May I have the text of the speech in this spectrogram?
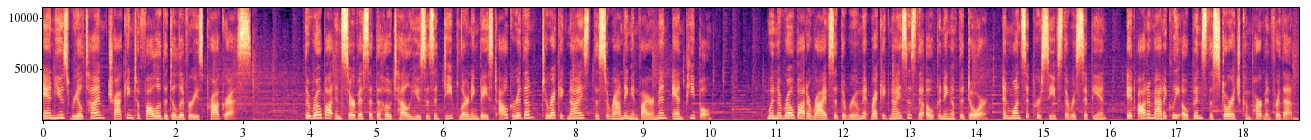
and use real-time tracking to follow the delivery's progress. The robot in service at the hotel uses a deep learning-based algorithm to recognize the surrounding environment and people. When the robot arrives at the room it recognizes the opening of the door, and once it perceives the recipient, it automatically opens the storage compartment for them.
